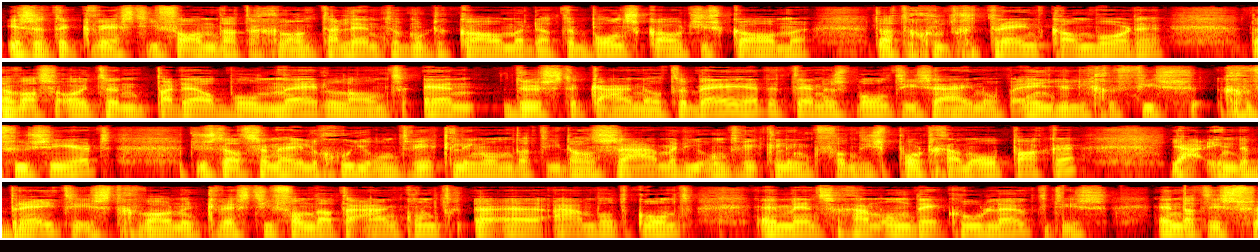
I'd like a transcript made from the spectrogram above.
is het een kwestie van dat er gewoon talenten moeten komen, dat er bondscoaches komen, dat er goed getraind kan worden. Er was ooit een padelbond Nederland en dus de KNLTB, hè, de tennisbond, die zijn op 1 juli gefuseerd. Dus dat is een hele goede ontwikkeling, omdat die dan samen die ontwikkeling van die sport gaan oppakken. Ja, in de breedte is het gewoon een kwestie van dat er aankomt, uh, aanbod komt en mensen gaan ontdekken hoe leuk het is. En dat is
